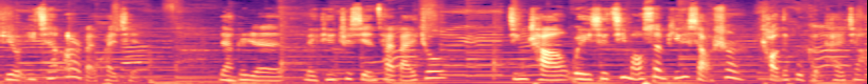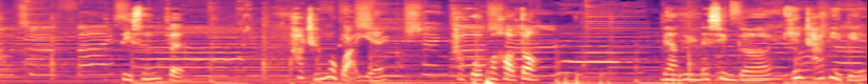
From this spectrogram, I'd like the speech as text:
只有一千二百块钱。两个人每天吃咸菜白粥，经常为一些鸡毛蒜皮的小事儿吵得不可开交。第三份，他沉默寡言，他活泼好动。两个人的性格天差地别，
